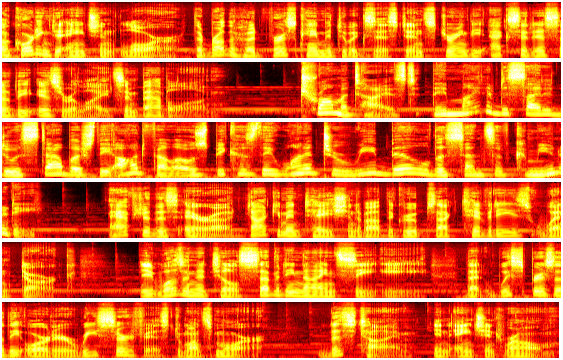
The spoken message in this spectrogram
According to ancient lore, the Brotherhood first came into existence during the exodus of the Israelites in Babylon. Traumatized, they might have decided to establish the Oddfellows because they wanted to rebuild a sense of community. After this era, documentation about the group's activities went dark. It wasn't until 79 CE that whispers of the order resurfaced once more, this time in ancient Rome.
